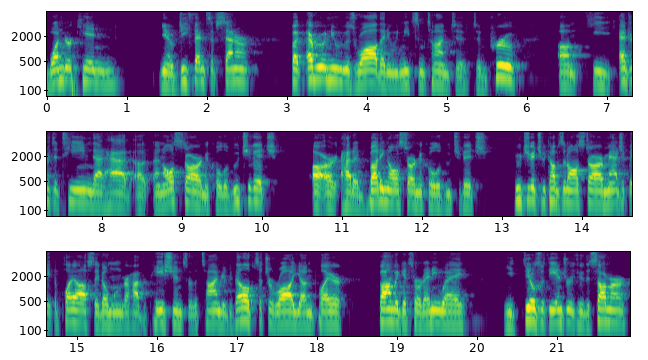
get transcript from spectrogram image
wonderkind, you know, defensive center, but everyone knew he was raw, that he would need some time to to improve. Um, he entered a team that had a, an all-star Nikola Vucevic, or had a budding all-star Nikola Vucevic. Vucevic becomes an all-star. Magic make the playoffs. They no longer have the patience or the time to develop such a raw young player. Bamba gets hurt anyway. He deals with the injury through the summer,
